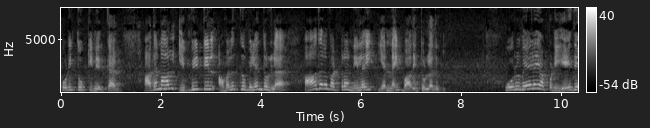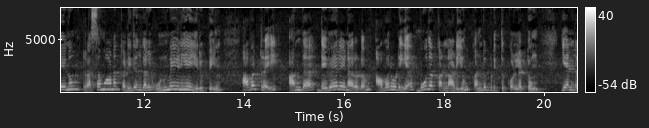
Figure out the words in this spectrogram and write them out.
கொடி தூக்கி நிற்க அதனால் இவ்வீட்டில் அவளுக்கு விளைந்துள்ள ஆதரவற்ற நிலை என்னை பாதித்துள்ளது. ஒருவேளை அப்படி ஏதேனும் ரசமான கடிதங்கள் உண்மையிலேயே இருப்பின் அவற்றை அந்த டெவேரேனருடன் அவருடைய பூத கண்ணாடியும் கண்டுபிடித்து கொள்ளட்டும் என்ற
